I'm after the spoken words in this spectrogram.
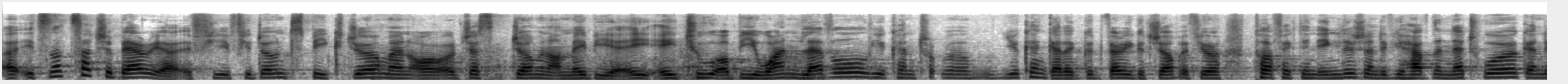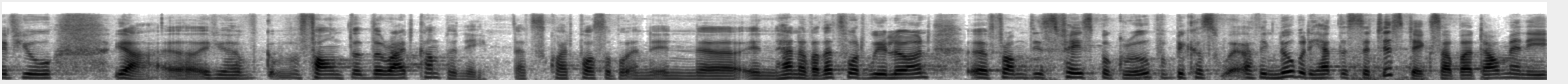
uh, it's not such a barrier. If you, if you don't speak German or just German on maybe a A2 or B1 level, you can, tr- um, you can get a good, very good job if you're perfect in English and if you have the network and if you, yeah, uh, if you have found the, the right company. That's quite possible in, in, uh, in Hanover. That's what we learned uh, from this Facebook group because I think nobody had the statistics about how many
